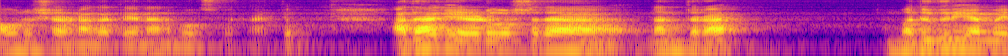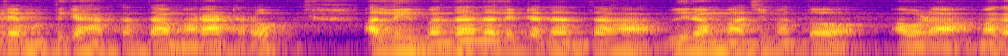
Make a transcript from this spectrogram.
ಅವನು ಶರಣಾಗತಿಯನ್ನು ಅನುಭವಿಸಬೇಕಾಯಿತು. ಅದಾಗಿ ಎರಡು ವರ್ಷದ ನಂತರ ಮಧುಗಿರಿಯ ಮೇಲೆ ಮುತ್ತಿಗೆ ಹಾಕಿದಂತಹ ಮರಾಠರು ಅಲ್ಲಿ ಬಂಧನದಲ್ಲಿಟ್ಟಂತಹ ವೀರಮ್ಮಾಜಿ ಮತ್ತು ಅವಳ ಮಗ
